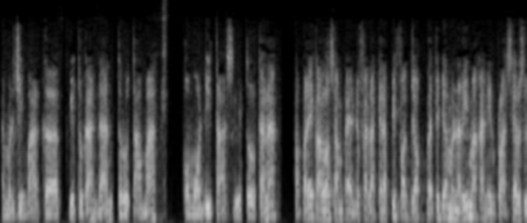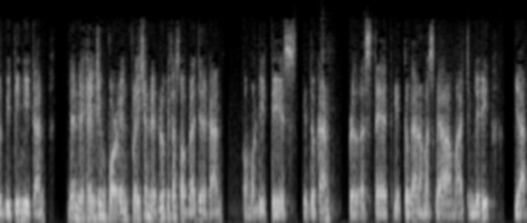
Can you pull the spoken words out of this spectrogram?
emerging market gitu kan dan terutama komoditas gitu. Karena apalagi kalau sampai the Fed akhirnya pivot jok berarti dia menerima kan inflasi harus lebih tinggi kan. Dan the hedging for inflation dari dulu kita selalu belajar kan komoditis gitu kan real estate gitu kan sama segala macam. Jadi ya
